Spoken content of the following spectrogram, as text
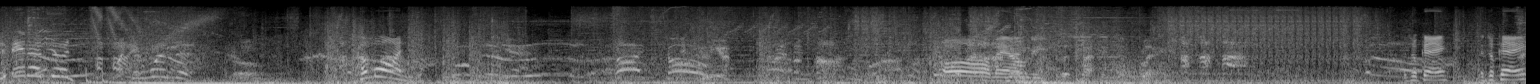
It ended! I can win this! Come on! Oh, man. need for the traffic to play. It's okay. It's okay.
